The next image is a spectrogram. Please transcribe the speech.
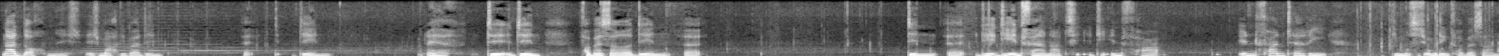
Na doch nicht. Ich mache lieber den. Äh, den. Äh, den, den. Verbessere den. Äh, den. Äh, die, die Infernat. Die Infa Infanterie. Die muss ich unbedingt verbessern.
